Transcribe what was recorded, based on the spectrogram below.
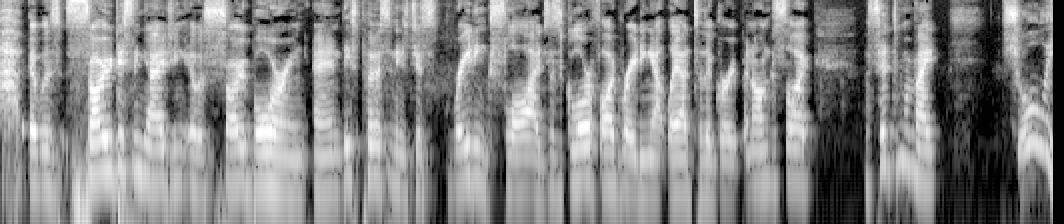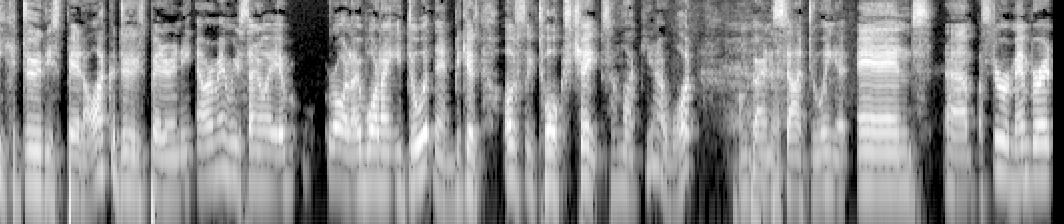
it was so disengaging. It was so boring. And this person is just reading slides, this glorified reading out loud to the group. And I'm just like, I said to my mate, surely you could do this better. I could do this better. And he, I remember him saying, oh, yeah, righto, why don't you do it then? Because obviously talk's cheap. So I'm like, you know what? I'm going to start doing it. And um, I still remember it.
